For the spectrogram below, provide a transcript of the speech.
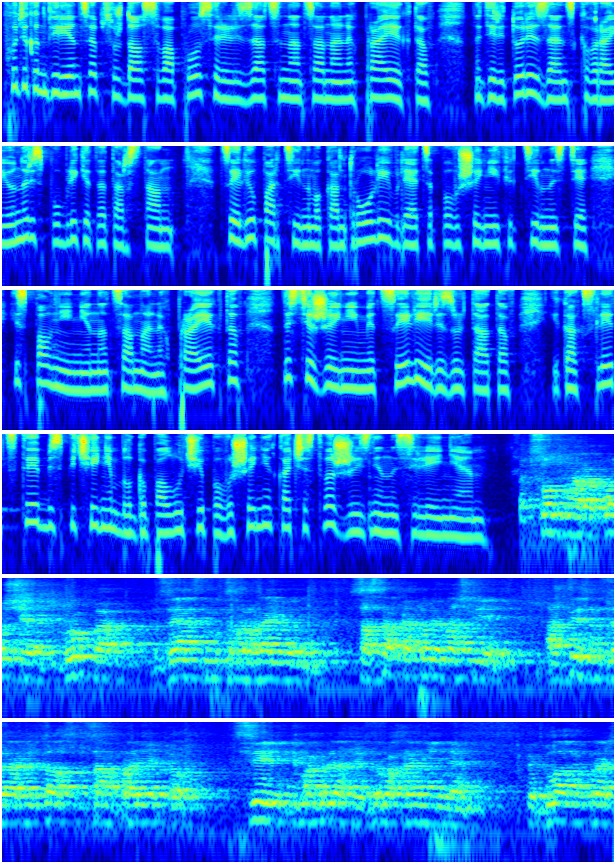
В ходе конференции обсуждался вопрос реализации национальных проектов на территории Заинского района Республики Татарстан. Целью партийного контроля является повышение эффективности исполнения национальных проектов, достижениями целей и результатов и, как следствие, обеспечение благополучия и повышения качества жизни населения. Создана рабочая группа в Заянском муниципальном районе, в состав которой вошли ответственность за реализацию сам проектов в сфере демографии, здравоохранения, как главный врач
